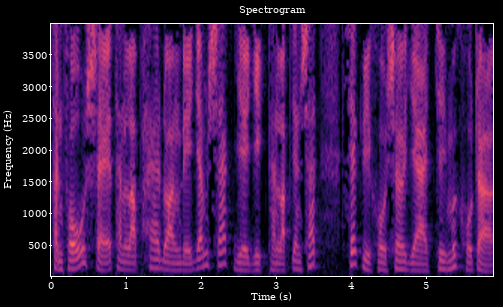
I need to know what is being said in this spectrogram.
Thành phố sẽ thành lập hai đoàn để giám sát về việc thành lập danh sách, xét duyệt hồ sơ và chi mức hỗ trợ.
